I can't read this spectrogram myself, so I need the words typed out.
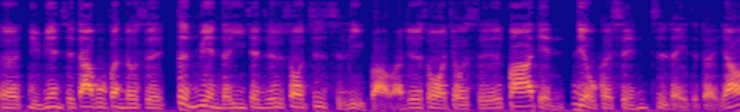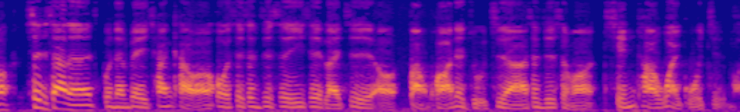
呃，里面是大部分都是正面的意见，就是说支持立法就是说九十八点六颗星之类的，对。然后剩下呢，不能被参考啊，或是甚至是一些来自哦反华的组织啊，甚至什么潜逃外国者嘛。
